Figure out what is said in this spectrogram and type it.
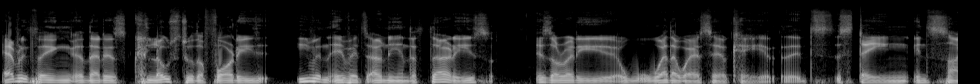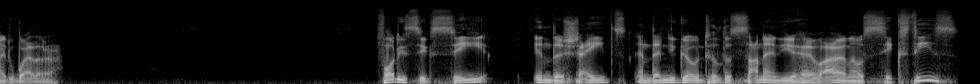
Everything that is close to the 40s, even if it's only in the 30s, is already weather where I say, okay, it's staying inside weather. 46C in the shades and then you go into the sun and you have, I don't know, 60s?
